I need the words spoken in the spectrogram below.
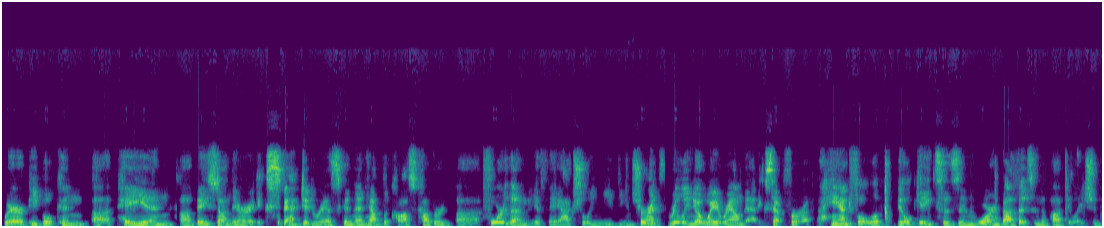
where people can uh, pay in uh, based on their expected risk and then have the cost covered uh, for them if they actually need the insurance. Really, no way around that except for a, a handful of Bill Gateses and Warren Buffetts in the population.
